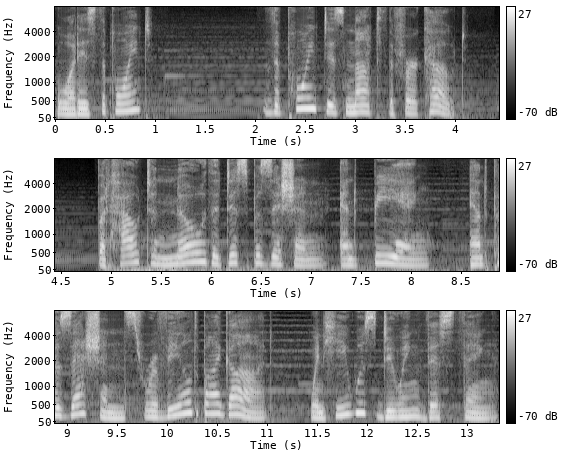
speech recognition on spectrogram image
what is the point? The point is not the fur coat, but how to know the disposition and being and possessions revealed by God when He was doing this thing.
